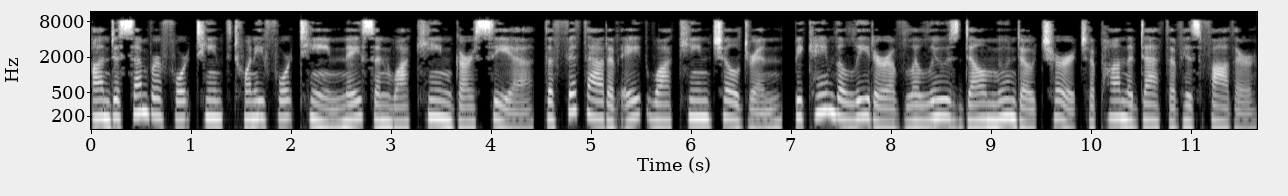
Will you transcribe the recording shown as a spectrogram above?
On December 14, 2014 Nason Joaquin Garcia, the fifth out of eight Joaquin children, became the leader of La Luz del Mundo Church upon the death of his father.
